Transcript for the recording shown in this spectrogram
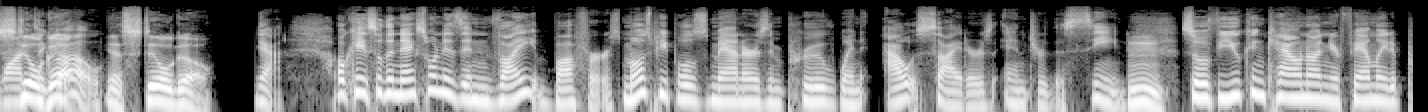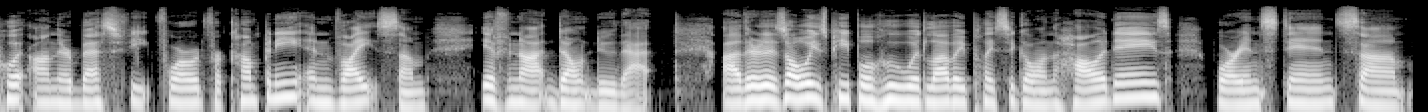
want still to go. go? Yeah, still go. Okay, so the next one is invite buffers. Most people's manners improve when outsiders enter the scene. Mm. So if you can count on your family to put on their best feet forward for company, invite some. If not, don't do that. Uh, there is always people who would love a place to go on the holidays. For instance, um,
